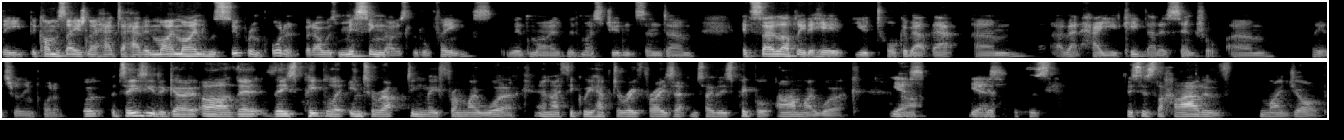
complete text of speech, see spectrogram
the the conversation I had to have in my mind was super important, but I was missing those little things with my with my students, and um, it's so lovely to hear you talk about that, um, about how you keep that as central. Um, I think it's really important. Well, it's easy to go, oh, these people are interrupting me from my work, and I think we have to rephrase that and say these people are my work. Yes, uh, yes. yes this, is, this is the heart of my job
